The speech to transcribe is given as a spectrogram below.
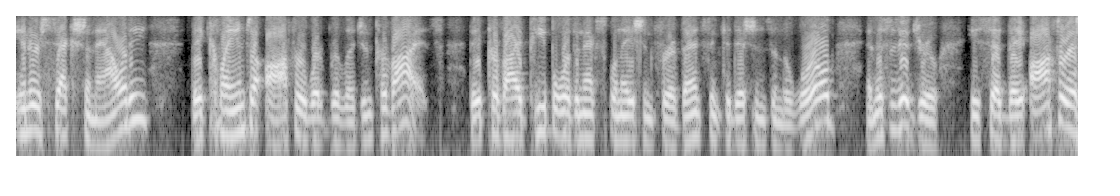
intersectionality, they claim to offer what religion provides. They provide people with an explanation for events and conditions in the world. And this is it, Drew. He said they offer a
